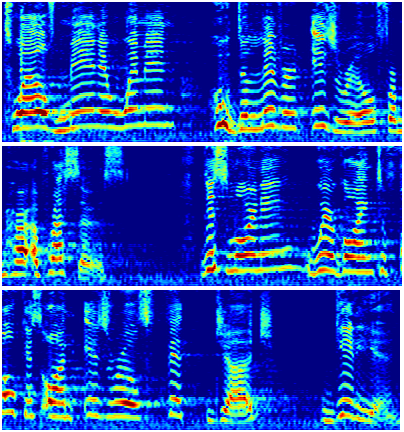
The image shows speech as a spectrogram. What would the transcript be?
12 men and women who delivered Israel from her oppressors. This morning, we're going to focus on Israel's fifth judge, Gideon.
